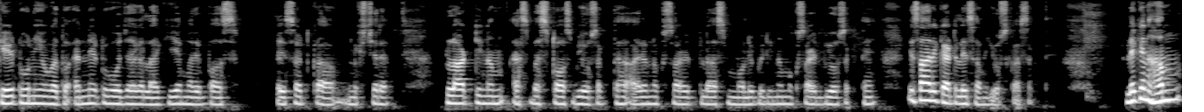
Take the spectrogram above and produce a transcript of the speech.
के टू नहीं होगा तो एन ए टू हो जाएगा लाइक ये हमारे पास एसट का मिक्सचर है। प्लाटिनम एसबेस्टॉस भी हो सकता है iron oxide plus molybdenum oxide भी हो सकते हैं। ये सारे कैटलिस्ट हम यूज़ कर सकते हैं। लेकिन हम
